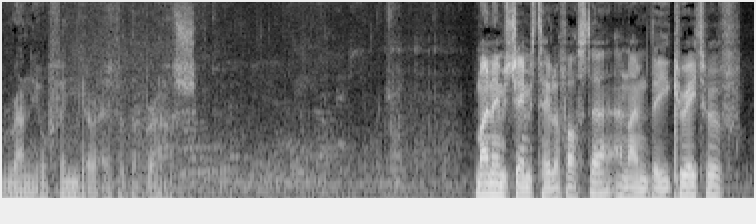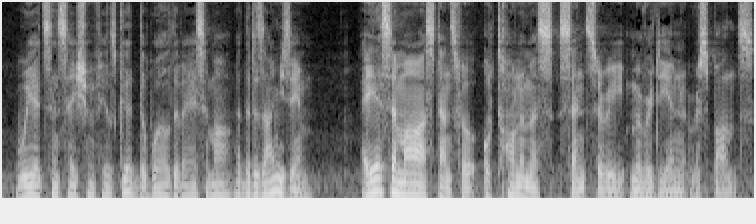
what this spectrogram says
run your finger over the brush. My name is James Taylor Foster, and I'm the creator of Weird Sensation Feels Good, the world of ASMR at the Design Museum. ASMR stands for Autonomous Sensory Meridian Response,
